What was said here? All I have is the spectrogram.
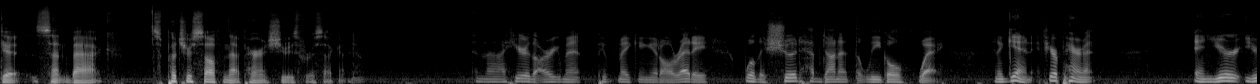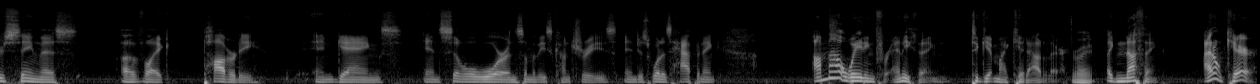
get sent back, just put yourself in that parent's shoes for a second. And then I hear the argument, people making it already, well, they should have done it the legal way. And again, if you're a parent and you're you're seeing this of like poverty and gangs and civil war in some of these countries and just what is happening, I'm not waiting for anything to get my kid out of there. Right. Like nothing. I don't care.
